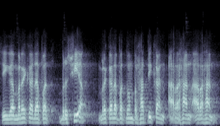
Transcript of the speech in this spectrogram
sehingga mereka dapat bersiap, mereka dapat memperhatikan arahan-arahan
